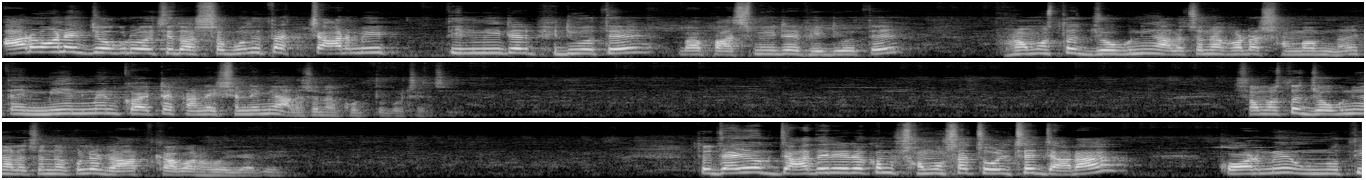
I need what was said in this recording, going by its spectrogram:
আরও অনেক যোগ রয়েছে দর্শক বন্ধু। তার চার মিনিট, তিন মিনিটের ভিডিওতে বা পাঁচ মিনিটের ভিডিওতে সমস্ত যোগ নিয়ে আলোচনা করা সম্ভব নয়। তাই মেন মেন কয়েকটা কানেকশন নিয়ে আমি আলোচনা করতে বসেছি। সমস্ত যোগ নিয়ে আলোচনা করলে রাত কাবার হয়ে যাবে। তো যাই হোক, যাদের এরকম সমস্যা চলছে, যারা কর্মে উন্নতি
